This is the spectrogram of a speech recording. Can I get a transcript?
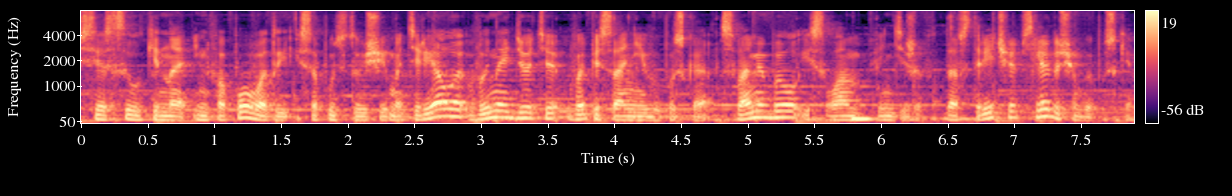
Все ссылки на инфоповоды и сопутствующие материалы вы найдете в описании выпуска. С вами был Ислам Вендижев. До встречи в следующем выпуске.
